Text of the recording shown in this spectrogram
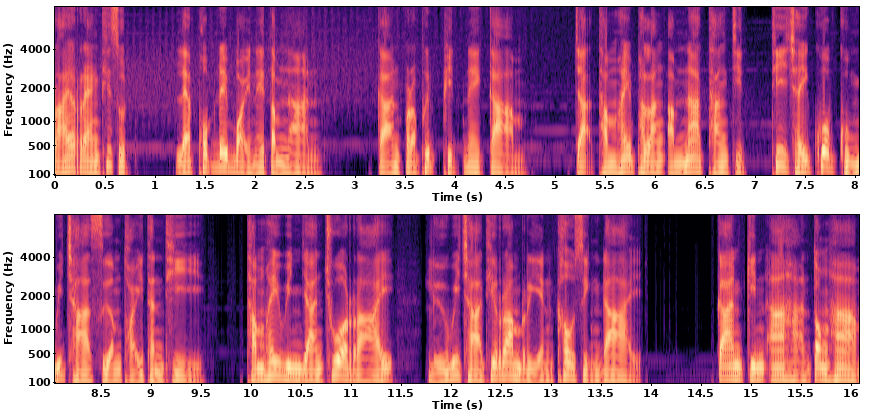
ร้ายแรงที่สุด และพบได้บ่อยในตำนาน การประพฤติผิดในกาม จะทำให้พลังอำนาจทางจิต ที่ใช้ควบคุมวิชาเสื่อมถอยทันทีทำให้วิญญาณชั่วร้าย หรือวิชาที่ร่ำเรียนเข้าสิงได้ การกินอาหารต้องห้าม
